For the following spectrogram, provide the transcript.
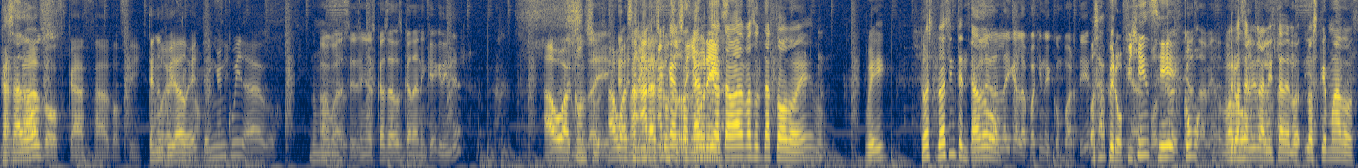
Casados. Casados, casados, sí. Tengan cuidado, eh. nombres, Tengan sí. cuidado. No mames. Aguas, ¿eh, señores casados que andan en qué? ¿Grinder? Agua con su, ahí. agua Ah, señoras con sus señores. te va, va a soltar todo, eh. Güey, ¿tú has, tú has Si no le intentado. dan like a la página y compartir. O sea, pero fíjense podcast, cómo- saben. Va Pero- a salir la lista de lo- los quemados.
